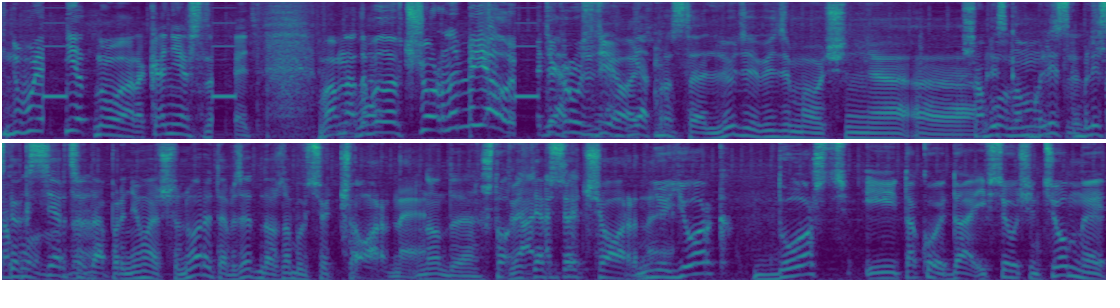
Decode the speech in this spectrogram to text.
Ну, блядь, нет нуара, конечно, блядь. Вам надо было в черно-белую блядь, игру Нет, сделать. Нет, просто люди, видимо, очень э, Шаблонно близко, мыслят, близ- близко к сердцу, да. да. понимают, что нуар это обязательно должно быть все черное. Ну да. Что, Везде а- все а- черное. Нью-Йорк, дождь и такой, да, и все очень темное,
